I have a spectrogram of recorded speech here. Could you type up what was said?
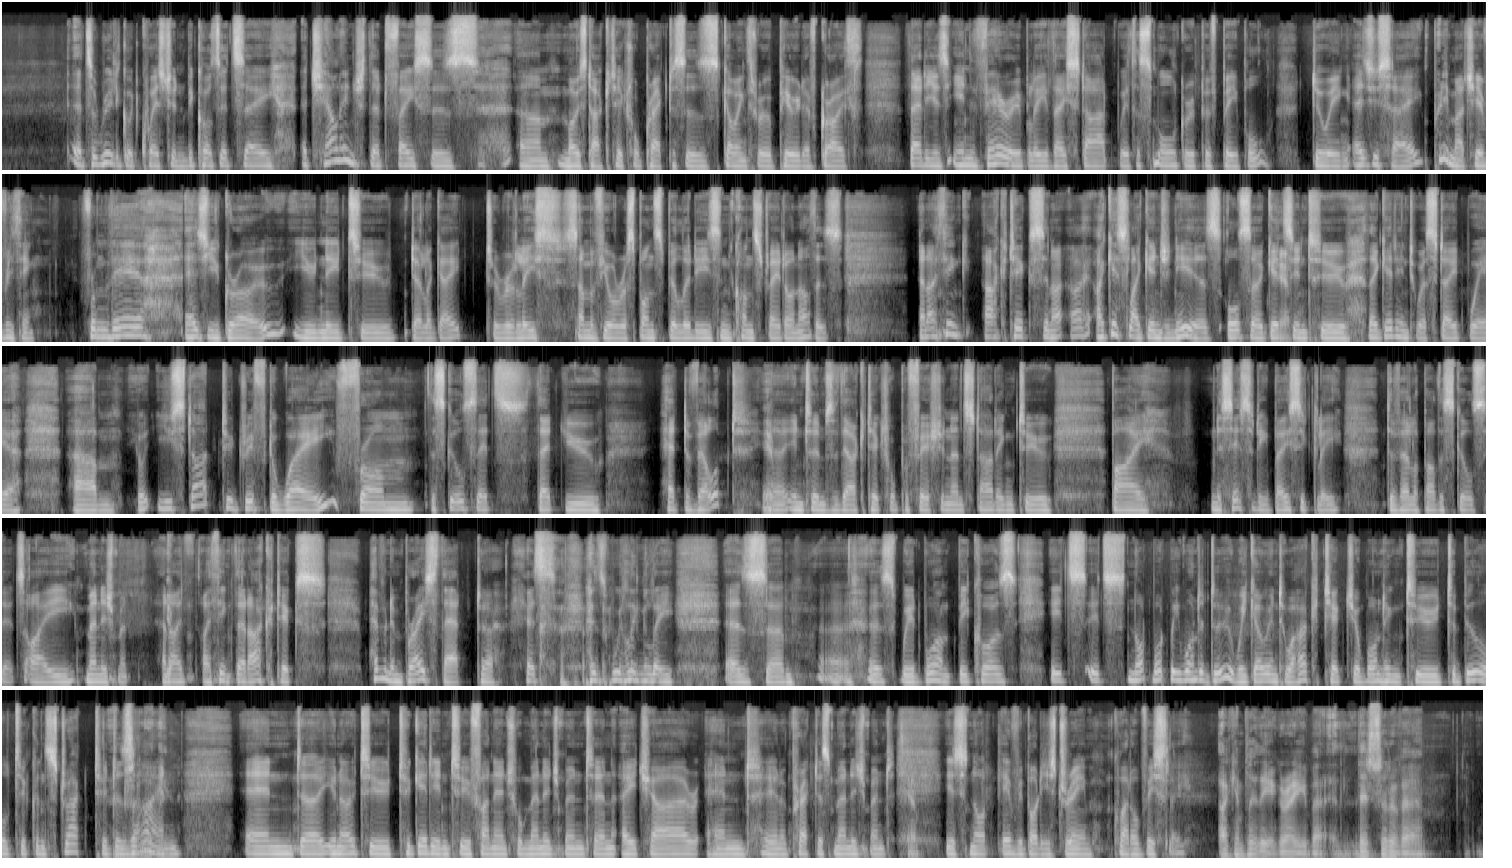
It's a really good question because it's a, a challenge that faces um, most architectural practices going through a period of growth. That is, invariably, they start with a small group of people doing, as you say, pretty much everything. From there, as you grow, you need to delegate, to release some of your responsibilities and concentrate on others. And I think architects and I, I guess like engineers also gets yeah. into they get into a state where um, you, you start to drift away from the skill sets that you had developed yep. uh, in terms of the architectural profession and starting to by necessity basically develop other skill sets, i.e., management. And yep. I, I think that architects haven't embraced that uh, as as willingly as um, uh, as we'd want because it's it's not what we want to do. We go into architecture wanting to to build, to construct, to design. Absolutely. And uh, you know to, to get into financial management and HR and you know practice management yep. is not everybody's dream, quite obviously. I completely agree, but there's sort of a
